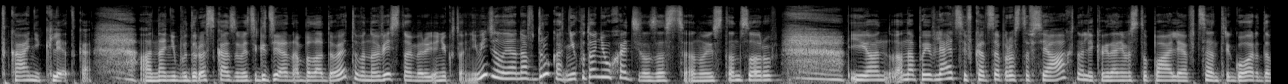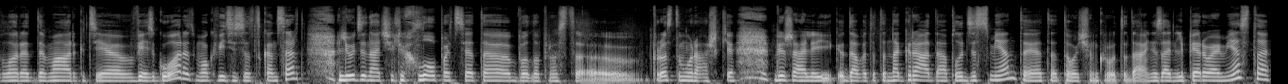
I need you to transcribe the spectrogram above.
ткани клетка. Она не буду рассказывать, где она была до этого, но весь номер ее никто не видел, и она вдруг никуда не уходила за сцену из танцоров. И она появляется, и в конце просто все ахнули, когда они выступали в центре города, в Лорет де Мар, где весь город мог видеть этот концерт. Люди начали хлопать, это было просто, просто мурашки бежали. Да, вот эта награда, аплодисменты, это, это очень круто, да. Они заняли первое место,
